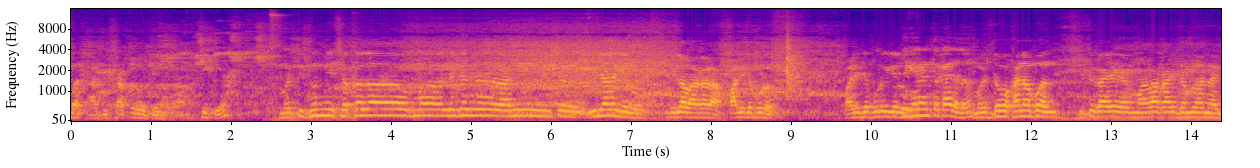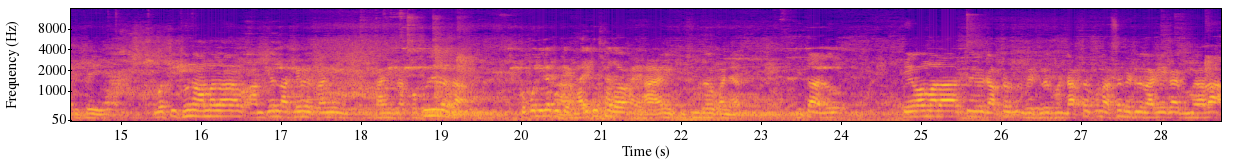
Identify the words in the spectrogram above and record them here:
बरं. आधी साखर होती मला. ठीक आहे. मग तिथून मी सकल अं, मग लगेच आम्ही इथं विल्याला गेलो. विला भागाला पालीच्या पुढं. पालीच्या पुढे गेलो. गेल्यानंतर काय झालं? मग दवाखाना बंद. तिथं काय मला काय जमला नाही तिथे. मग तिथून आम्हाला आमच्या नातेवाईकांनी सांगितलं खोपोलीला जा. खोपोलीला कुठे? हां. हरिकृष्ण दवाखान्यात? हा किशोर दवाखान्यात. तिथं आलो. तेव्हा मला ते डॉक्टर पण भेटले पण डॉक्टर पण असं भेटलं भारी काय मला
